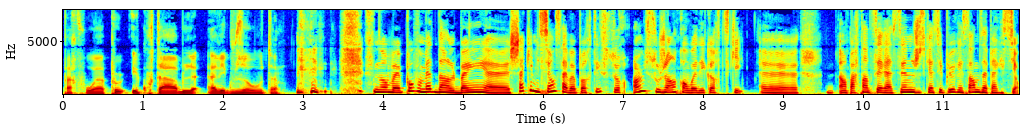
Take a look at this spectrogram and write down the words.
parfois peu écoutable avec vous autres. Sinon, ben, pour vous mettre dans le bain, chaque émission, ça va porter sur un sous-genre qu'on va décortiquer, en partant de ses racines jusqu'à ses plus récentes apparitions.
